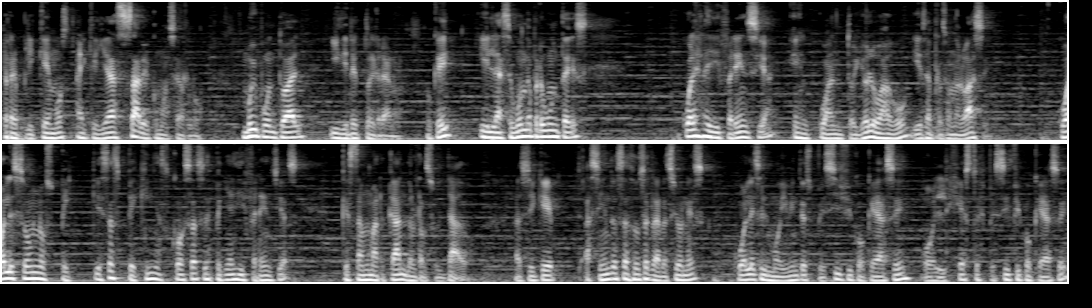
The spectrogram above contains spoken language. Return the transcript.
repliquemos al que ya sabe cómo hacerlo. Muy puntual y directo al grano, ¿ok? Y la segunda pregunta es, ¿Cuál es la diferencia en cuanto yo lo hago y esa persona lo hace? ¿Cuáles son esas pequeñas cosas, esas pequeñas diferencias que están marcando el resultado. Así que haciendo esas dos aclaraciones, cuál es el movimiento específico que hace o el gesto específico que hace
